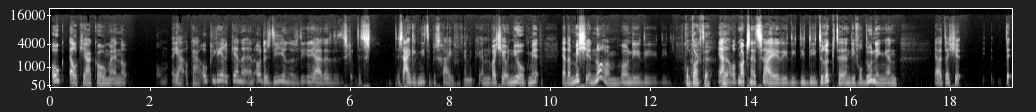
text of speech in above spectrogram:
ook elk jaar komen en om, ja, elkaar ook leren kennen. En oh, dat is die en dat is die. Ja, dat, dat is, dat is, dat is eigenlijk niet te beschrijven, vind ik. En wat je nu ook... mi- Ja, dat mis je enorm. Gewoon die, die, die, contacten. ja, wat Max net zei, die, die, die, die drukte en die voldoening. En ja, dat je. de-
